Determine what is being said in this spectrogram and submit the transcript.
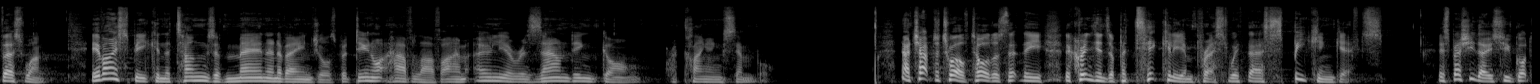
Verse 1 If I speak in the tongues of men and of angels, but do not have love, I am only a resounding gong or a clanging cymbal. Now, chapter 12 told us that the, the Corinthians are particularly impressed with their speaking gifts, especially those who've got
